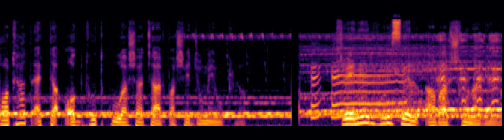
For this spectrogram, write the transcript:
হঠাৎ একটা অদ্ভুত কুয়াশা চারপাশে জমে উঠল। ট্রেনের হুইসেল আবার শোনা গেল।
